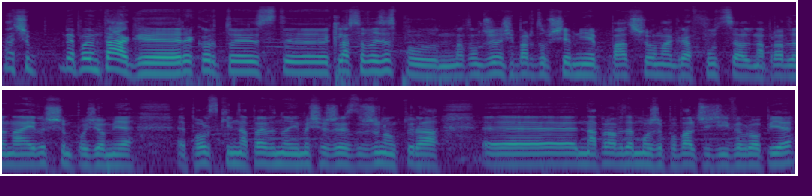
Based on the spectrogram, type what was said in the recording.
Znaczy, ja powiem tak, e, rekord to jest e, klasowy zespół. Na tą drużynę się bardzo przyjemnie patrzy. Ona gra futsal naprawdę na najwyższym poziomie e, polskim na pewno i myślę, że jest drużyną, która naprawdę może powalczyć i w Europie.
